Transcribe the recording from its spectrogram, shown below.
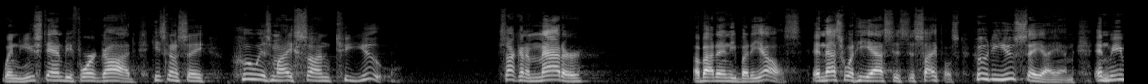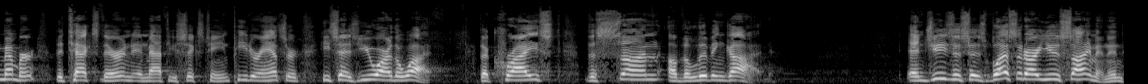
When you stand before God, He's going to say, Who is my son to you? It's not going to matter about anybody else. And that's what He asked His disciples Who do you say I am? And remember the text there in, in Matthew 16. Peter answered, He says, You are the what? The Christ, the Son of the living God. And Jesus says, Blessed are you, Simon. And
